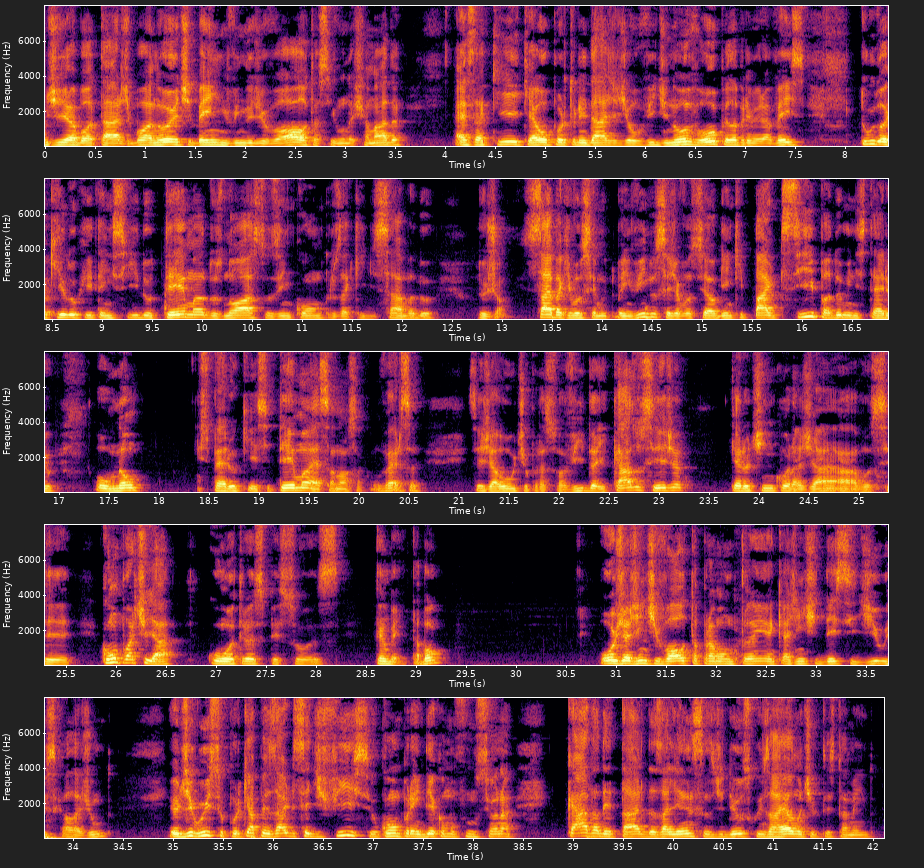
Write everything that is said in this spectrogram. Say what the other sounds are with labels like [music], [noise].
dia, boa tarde, boa noite, bem-vindo de volta à segunda chamada. Essa aqui que é a oportunidade de ouvir de novo ou pela primeira vez tudo aquilo que tem sido tema dos nossos encontros aqui de sábado do Jovem. Saiba que você é muito bem-vindo, seja você alguém que participa do ministério ou não. Espero que esse tema, essa nossa conversa, seja útil para a sua vida e caso seja, quero te encorajar a você compartilhar com outras pessoas também, tá bom? Hoje a gente volta para a montanha que a gente decidiu escalar junto. Eu digo isso porque, apesar de ser difícil compreender como funciona cada detalhe das alianças de Deus com Israel no Antigo Testamento,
